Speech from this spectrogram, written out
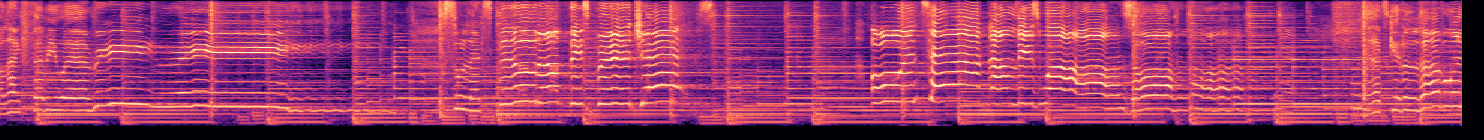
or like February rain. So let's build up these bridges. Oh, and tear down these walls, oh Lord. Let's give love when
